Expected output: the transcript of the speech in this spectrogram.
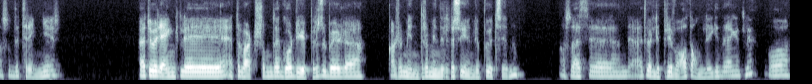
Altså, det trenger Jeg tror egentlig etter hvert som det går dypere, så blir det kanskje mindre og mindre synlig på utsiden. Altså, det er et, det er et veldig privat anliggende, egentlig. Og,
